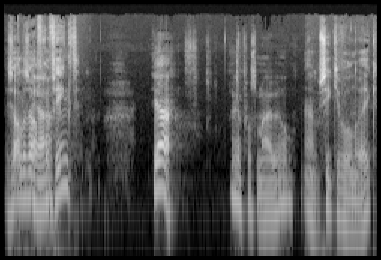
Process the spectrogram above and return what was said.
is alles afgevinkt? Ja. ja, volgens mij wel. Nou, zie ik je volgende week.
